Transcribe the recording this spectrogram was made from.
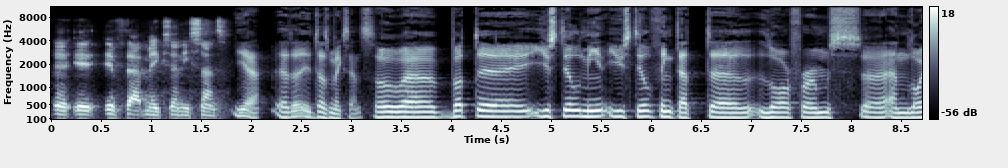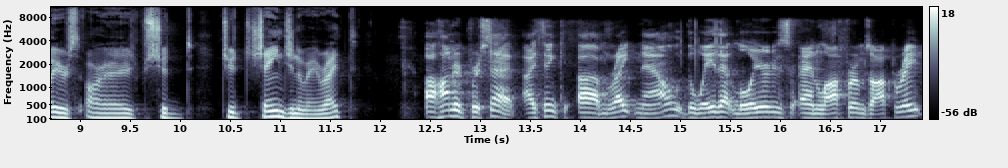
if that makes any sense. Yeah, it does make sense. So, uh, but uh, you still mean you still think that uh, law firms uh, and lawyers are should should change in a way, right? A hundred percent. I think um, right now the way that lawyers and law firms operate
